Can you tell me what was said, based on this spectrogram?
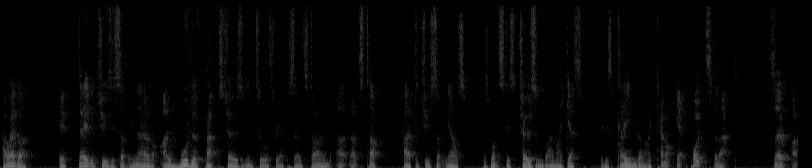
However, if David chooses something now that I would have perhaps chosen in two or three episodes' time, uh, that's tough. I have to choose something else because once it is chosen by my guest, it is claimed and I cannot get points for that. So, uh,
